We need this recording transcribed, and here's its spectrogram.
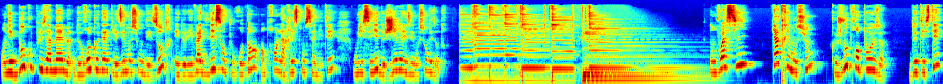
on est beaucoup plus à même de reconnaître les émotions des autres et de les valider sans pour autant en prendre la responsabilité ou essayer de gérer les émotions des autres. Donc voici quatre émotions que je vous propose de tester,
